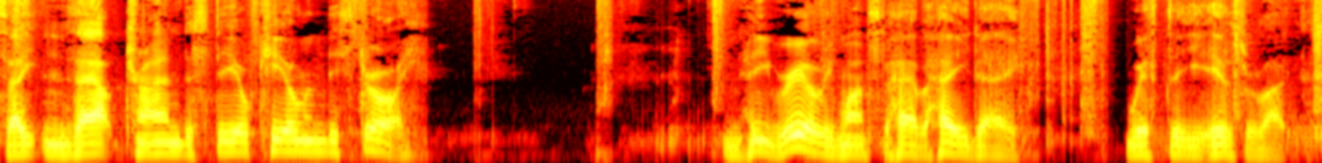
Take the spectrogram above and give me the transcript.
Satan's out trying to steal, kill, and destroy. And he really wants to have a heyday with the Israelites.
